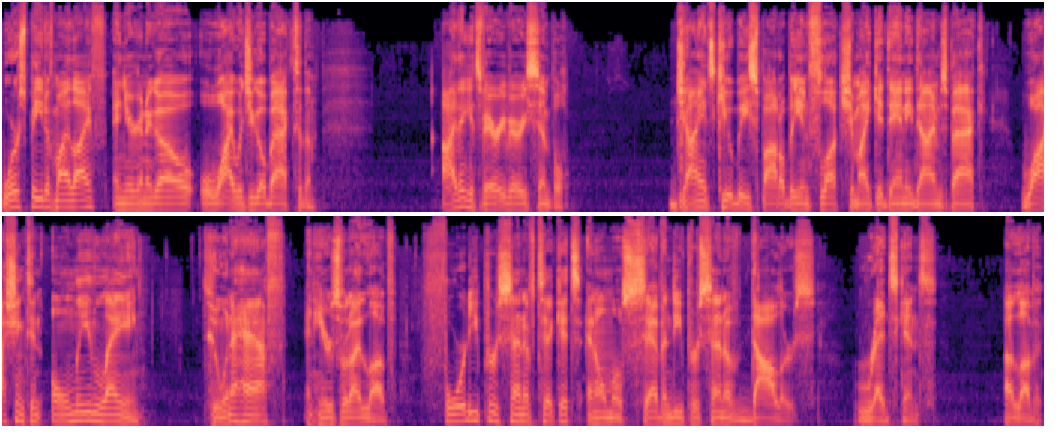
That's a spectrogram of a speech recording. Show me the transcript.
Worst beat of my life. And you're going to go, well, why would you go back to them? I think it's very, very simple. Giants QB spot will be in flux. You might get Danny Dimes back. Washington only laying two and a half. And here's what I love 40% of tickets and almost 70% of dollars. Redskins. I love it.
